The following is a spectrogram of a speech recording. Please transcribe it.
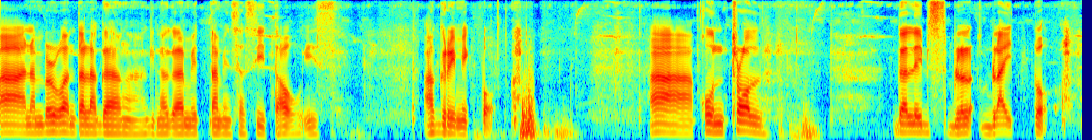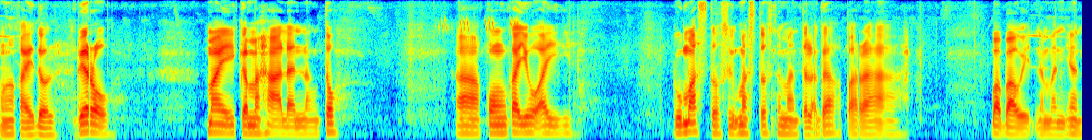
ah, number one talaga nga ginagamit namin sa sitaw is agrimic po. Ah, control the leaves bl- blight po mga ka-idol. Pero may kamahalan lang to. Ah, kung kayo ay gumastos gumastos naman talaga para babawi naman yan.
